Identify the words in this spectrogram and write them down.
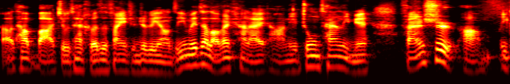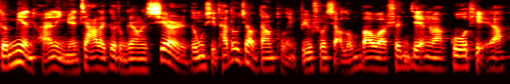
啊，他把韭菜盒子翻译成这个样子，因为在老外看来啊，你中餐里面凡是啊一个面团里面加了各种各样的馅儿的东西，它都叫 dumpling，比如说小笼包啊、生煎啊。锅贴啊，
